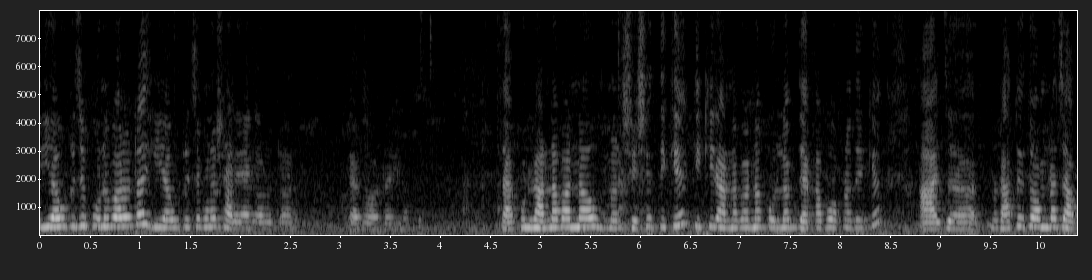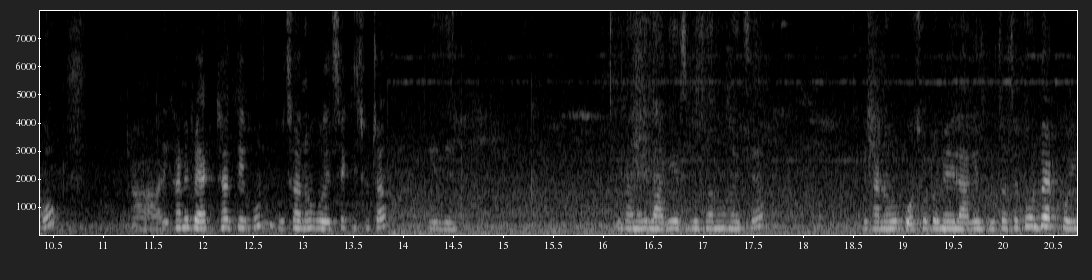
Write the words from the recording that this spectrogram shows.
দিয়া উঠেছে পনেরো বারোটা হিয়া উঠেছে কোনো সাড়ে এগারোটা এগারোটা এরকম। তা এখন রান্নাবান্নাও মানে শেষের দিকে কী কী রান্নাবান্না করলাম দেখাবো আপনাদেরকে। আজ রাতে তো আমরা যাব। আর এখানে ব্যাগ ঠ্যাগ দেখুন, গুছানো হয়েছে কিছুটা। এই যে, এখানে লাগেজ গুছানো হয়েছে। এখানেও ছোটো মেয়ে লাগেজ গুছাচ্ছে। তোর ব্যাগ কই?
